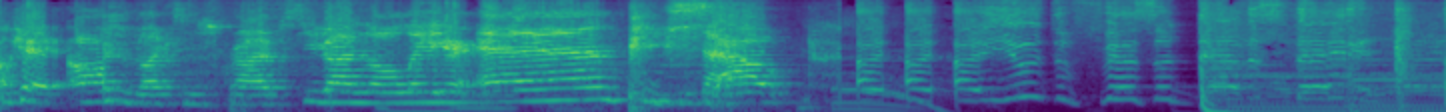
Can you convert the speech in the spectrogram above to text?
Okay, um, Like, subscribe. See you guys all later and peace out. I, I, I used to feel so devastated.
